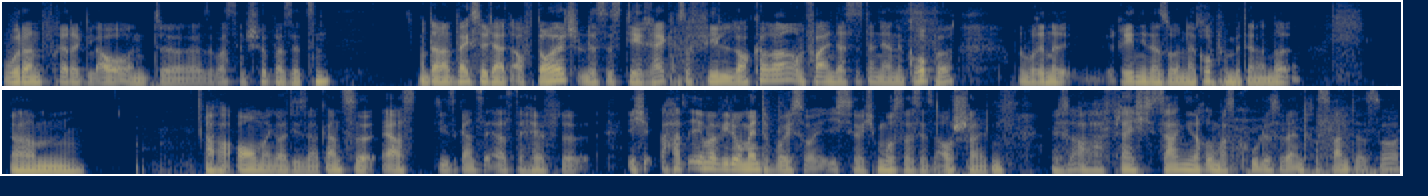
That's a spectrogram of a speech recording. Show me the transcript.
wo dann Frederik Lau und äh, Sebastian Schipper sitzen. Und da wechselt er halt auf Deutsch und das ist direkt so viel lockerer und vor allem, das ist dann ja eine Gruppe und reden, reden die dann so in der Gruppe miteinander. Ähm, aber oh mein Gott, dieser ganze erst, diese ganze erste Hälfte. Ich hatte immer wieder Momente, wo ich so, ich so, ich muss das jetzt ausschalten. Und ich so, oh, vielleicht sagen die noch irgendwas Cooles oder Interessantes. So.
